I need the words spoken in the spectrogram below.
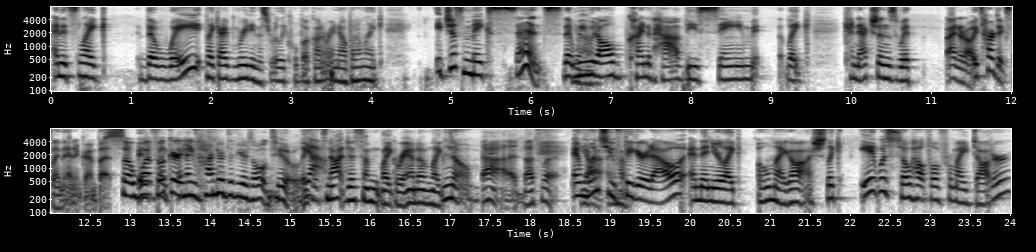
And it's like the way like i'm reading this really cool book on it right now but i'm like it just makes sense that we would all kind of have these same like connections with i don't know it's hard to explain the enneagram but So what It's book like- are and you? It's hundreds of years old too. Like Yeah. it's not just some like random like No. bad. That's what. And yeah, once you have- figure it out, and then you're like, oh my gosh, like it was so helpful for my daughter.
